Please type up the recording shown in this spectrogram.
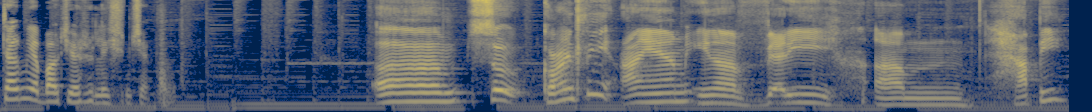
Tell me about your relationship. Um, so currently, I am in a very um, happy,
